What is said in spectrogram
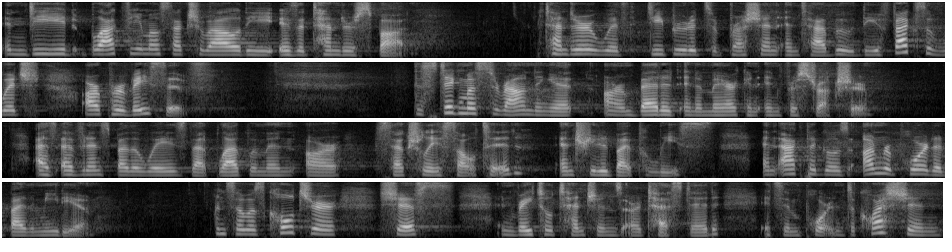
Indeed, black female sexuality is a tender spot, tender with deep rooted suppression and taboo, the effects of which are pervasive. The stigmas surrounding it are embedded in American infrastructure, as evidenced by the ways that black women are sexually assaulted and treated by police, an act that goes unreported by the media. And so, as culture shifts and racial tensions are tested, it's important to question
